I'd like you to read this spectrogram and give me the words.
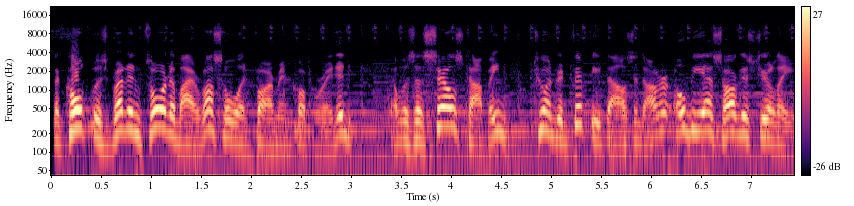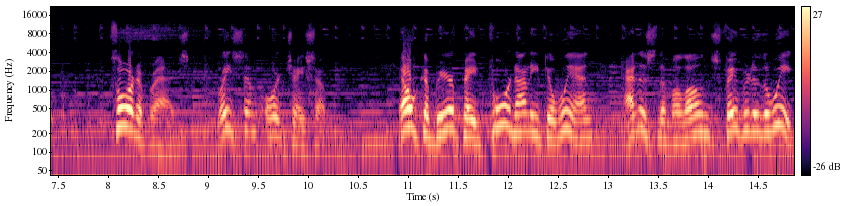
The colt was bred in Florida by Russellwood Farm Incorporated and was a sales topping $250,000 OBS August yearling. Florida breds, race them or chase them. El Kabeir paid $4.90 to win and is the Malone's favorite of the week,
